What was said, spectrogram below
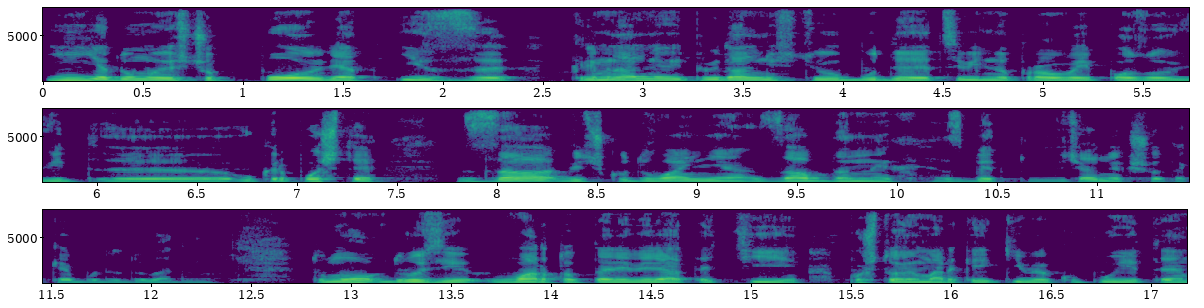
І я думаю, що поряд із кримінальною відповідальністю буде цивільно-правовий позов від е, Укрпошти за відшкодування завданих збитків. Звичайно, якщо таке буде доведено. Тому, друзі, варто перевіряти ті поштові марки, які ви купуєте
